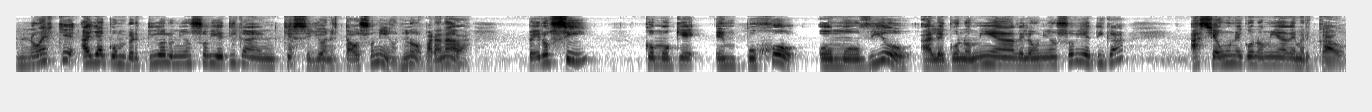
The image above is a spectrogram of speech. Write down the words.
no es que haya convertido a la Unión Soviética en, qué sé yo, en Estados Unidos, no, para nada. Pero sí como que empujó o movió a la economía de la Unión Soviética hacia una economía de mercado.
